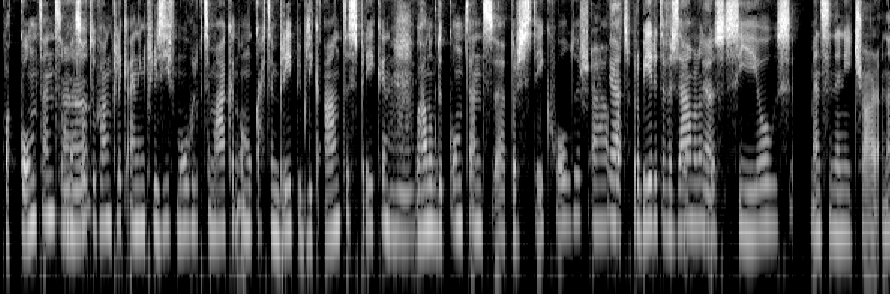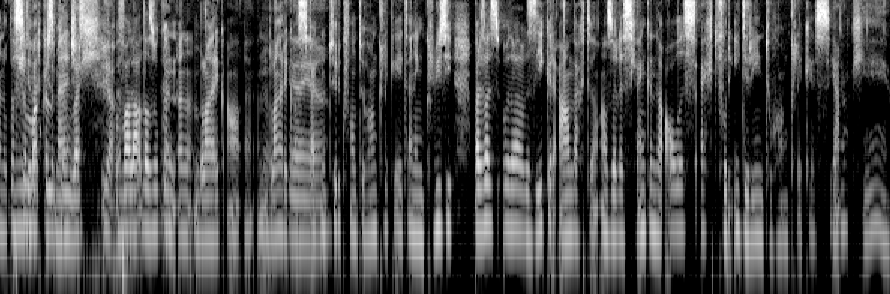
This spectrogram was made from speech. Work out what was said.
qua content, om het zo toegankelijk en inclusief mogelijk te maken, om ook echt een breed publiek aan te spreken. Mhm. We gaan ook de content uh, per stakeholder uh, wat proberen te verzamelen. Dus CEO's, mensen in HR en dan ook dat medewerkersmanagers. Ja. Voilà, dat is ook een, een, belangrijk, een belangrijk aspect natuurlijk van toegankelijkheid en inclusie. Maar dat is waar we zeker aandacht aan zullen schenken, dat alles echt voor iedereen toegankelijk is. Ja. Oké.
